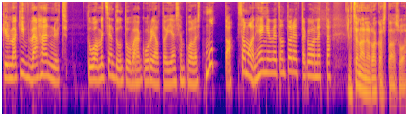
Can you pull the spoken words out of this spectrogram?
kyllä mäkin vähän nyt tuomitsen, tuntuu vähän kurjalta Jensen puolesta, mutta mutta samaan hengenveton todettakoon, että... Että se nainen rakastaa sua.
